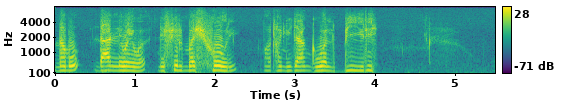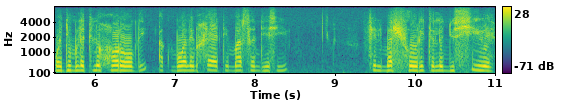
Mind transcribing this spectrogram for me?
na mu daan li way wa ne fil mashhuri moo tax ñu jàng wal biiri wa jumlatil xoroodi ak mboolem xeeti marchandise yi fil mashhuri te la ñu siiwee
